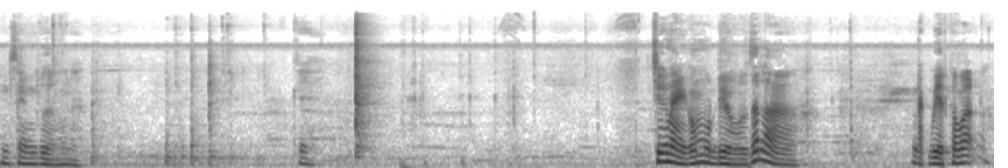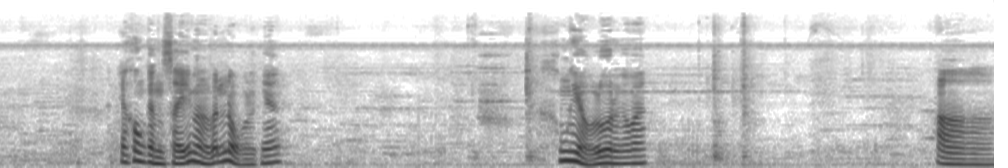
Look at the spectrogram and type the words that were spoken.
Em xem vừa không nào? Ok. Chiếc này có một điều rất là đặc biệt các bạn. Em không cần sấy mà vẫn nổ được nhé không hiểu luôn các bác. Ờ,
